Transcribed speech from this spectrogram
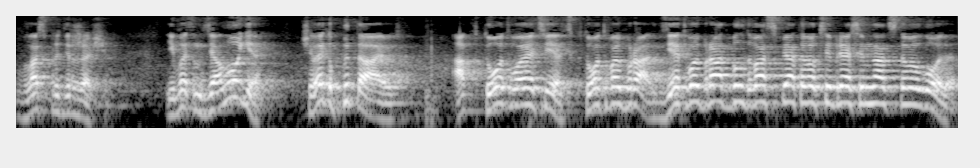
власть продержащих. И в этом диалоге человека пытают, а кто твой отец, кто твой брат, где твой брат был 25 октября 2017 года,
